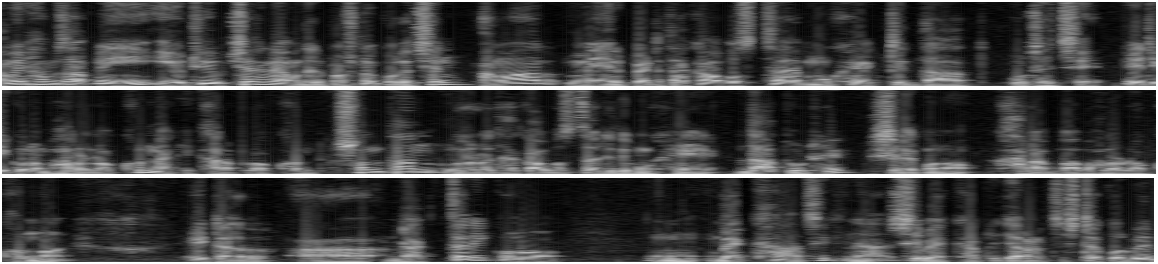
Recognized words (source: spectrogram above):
আমির হামজা, আপনি ইউটিউব চ্যানেলে আমাদের প্রশ্ন করেছেন, আমার মেয়ের পেটে থাকা অবস্থায় মুখে একটি দাঁত উঠেছে, এটি কোনো ভালো লক্ষণ নাকি খারাপ লক্ষণ? সন্তান গর্ভে থাকা অবস্থায় যদি মুখে দাঁত উঠে, সেটা কোনো খারাপ বা ভালো লক্ষণ নয়। এটার ডাক্তারি কোনো ব্যাখ্যা আছে কিনা, সে ব্যাখ্যা আপনি জানার চেষ্টা করবেন।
